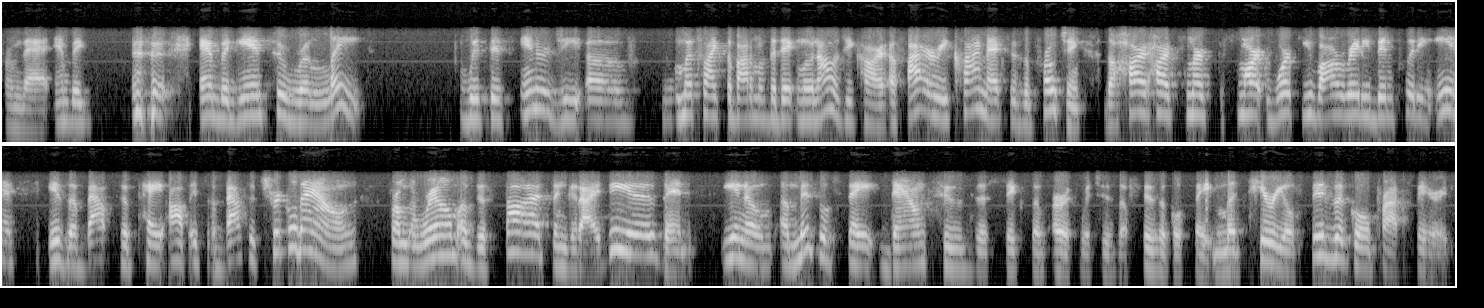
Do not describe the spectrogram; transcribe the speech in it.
from that and be, and begin to relate with this energy of much like the bottom of the deck moonology card, a fiery climax is approaching. The hard, hard, smart, smart work you've already been putting in is about to pay off. It's about to trickle down from the realm of just thoughts and good ideas and, you know, a mental state down to the six of earth, which is a physical state, material, physical prosperity.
